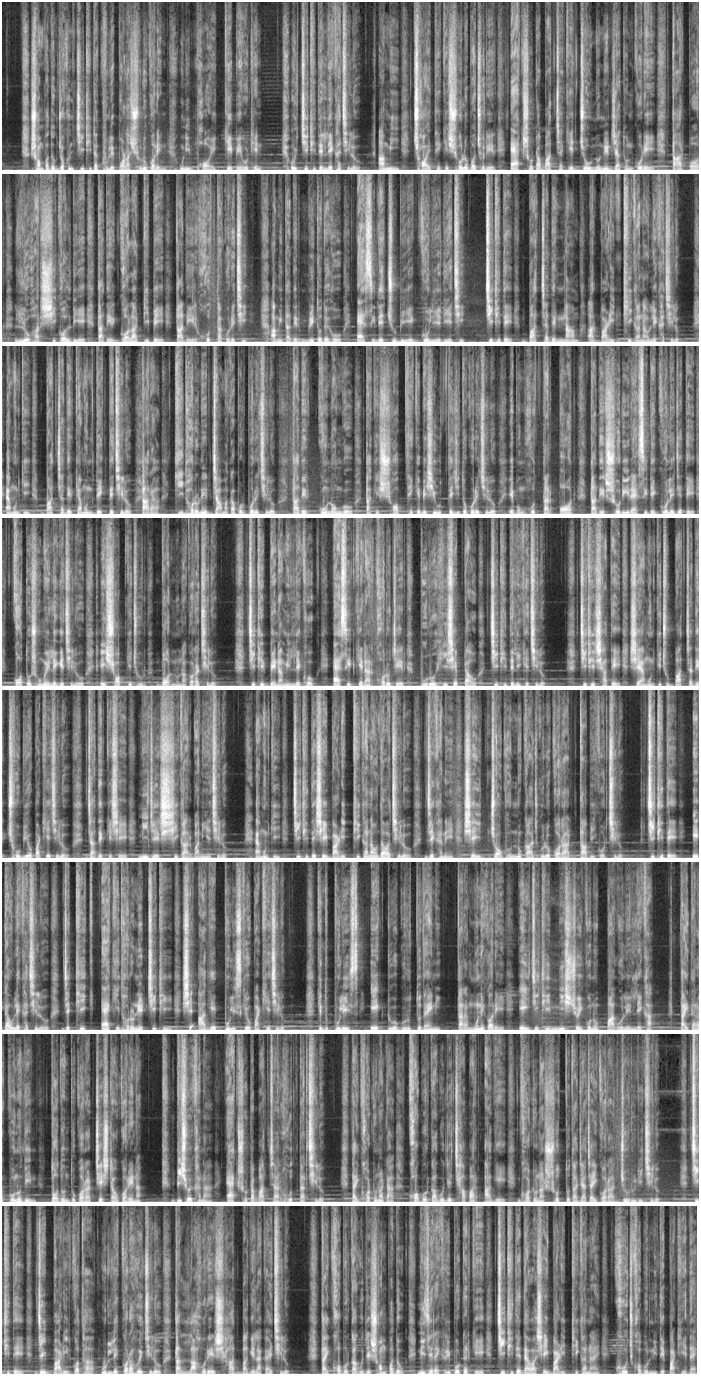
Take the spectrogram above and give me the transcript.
সম্পাদক যখন চিঠিটা খুলে পড়া শুরু করেন, উনি ভয় কেঁপে ওঠেন। ওই চিঠিতে লেখা ছিল, আমি ছয় থেকে ষোলো বছরের একশোটা বাচ্চাকে যৌন নির্যাতন করে তারপর লোহার শিকল দিয়ে তাদের গলা টিপে তাদের হত্যা করেছি। আমি তাদের মৃতদেহ অ্যাসিডে চুবিয়ে গলিয়ে দিয়েছি। চিঠিতে বাচ্চাদের নাম আর বাড়ির ঠিকানাও লেখা ছিল। এমনকি বাচ্চাদের কেমন দেখতে ছিল, তারা কি ধরনের জামা কাপড় পরেছিল, তাদের কোন অঙ্গ তাকে সব থেকে বেশি উত্তেজিত করেছিল এবং হত্যার পর তাদের শরীর অ্যাসিডে গলে যেতে কত সময় লেগেছিল, এই সব কিছুর বর্ণনা করা ছিল। চিঠির বেনামি লেখক অ্যাসিড কেনার খরচের পুরো হিসেবটাও চিঠিতে লিখেছিল। চিঠির সাথে সে এমন কিছু বাচ্চাদের ছবিও পাঠিয়েছিল, যাদেরকে সে নিজের শিকার বানিয়েছিল। এমনকি চিঠিতে সেই বাড়ির ঠিকানাও দেওয়া ছিল, যেখানে সেই জঘন্য কাজগুলো করার দাবি করছিল। চিঠিতে এটাও লেখা ছিল যে ঠিক একই ধরনের চিঠি সে আগে পুলিশকেও পাঠিয়েছিল। কিন্তু পুলিশ একটুও গুরুত্ব দেয়নি। তারা মনে করে এই চিঠি নিশ্চয়ই কোনো পাগলের লেখা। তাই তারা কোনো দিন তদন্ত করার চেষ্টাও করে না। বিষয়খানা একশোটা বাচ্চার হত্যার ছিল। তাই ঘটনাটা খবর কাগজে ছাপার আগে ঘটনার সত্যতা যাচাই করা জরুরি ছিল। চিঠিতে যেই বাড়ির কথা উল্লেখ করা হয়েছিল তা লাহোরের সাতবাগ এলাকায় ছিল। তাই খবর কাগজের সম্পাদক নিজের এক রিপোর্টারকে চিঠিতে দেওয়া সেই বাড়ির ঠিকানায় খোঁজ খবর নিতে পাঠিয়ে দেয়।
